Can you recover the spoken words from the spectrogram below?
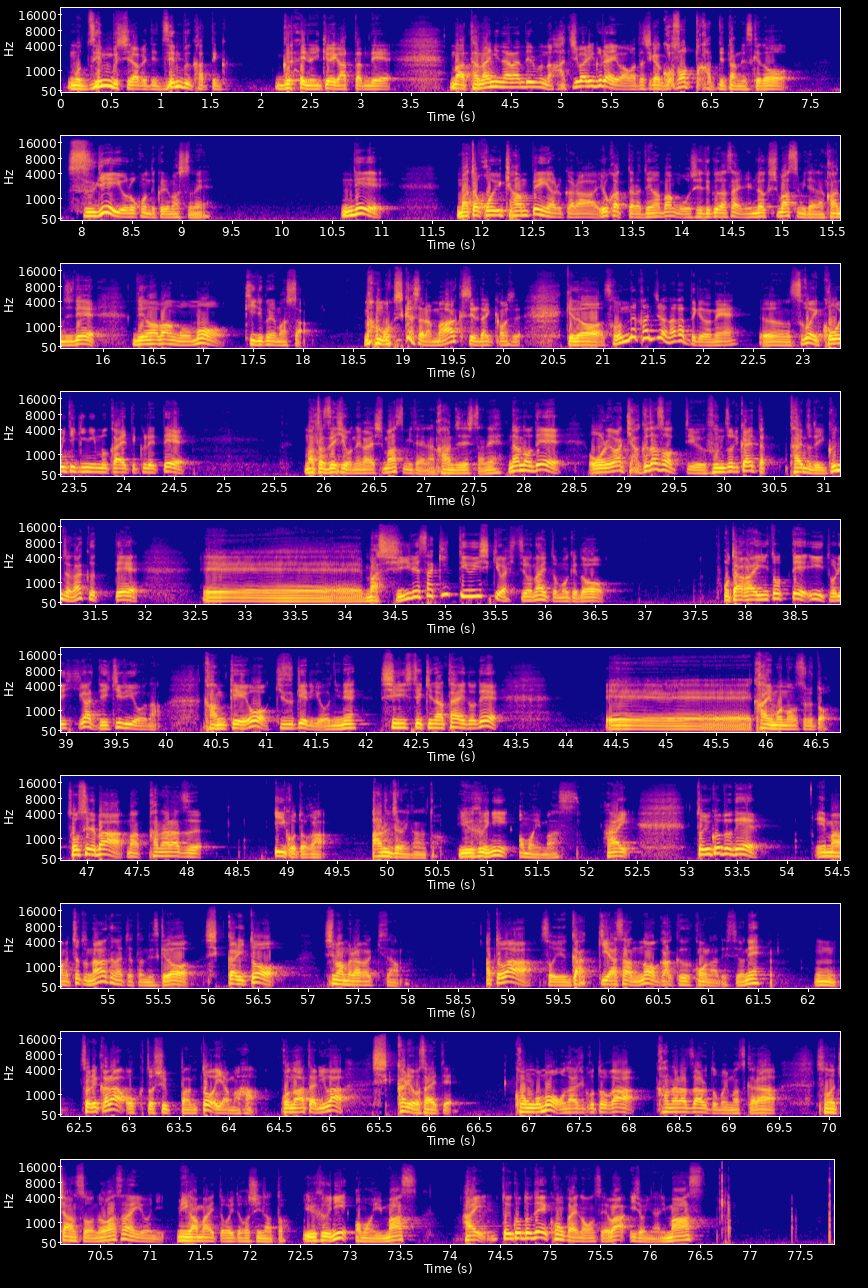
もう全部調べて全部買ってくぐらいの勢いがあったんで、まあ棚に並んでる分の8割ぐらいは私がごそっと買ってたんですけど、すげえ喜んでくれましたね。で、またこういうキャンペーンやるから、よかったら電話番号教えてください、連絡しますみたいな感じで、電話番号も聞いてくれました。まあもしかしたらマークしてるだけかもしれない。けど、そんな感じはなかったけどね。うん、すごい好意的に迎えてくれて、またぜひお願いしますみたいな感じでしたね。なので、俺は客だぞっていうふんぞり返った態度で行くんじゃなくって、えー、まあ仕入れ先っていう意識は必要ないと思うけど、お互いにとっていい取引ができるような関係を築けるようにね、紳士的な態度で、えー、買い物をすると。そうすれば、まあ、必ずいいことがあるんじゃないかなというふうに思います。はい。ということで、えー、まあ、ちょっと長くなっちゃったんですけど、しっかりと島村楽器さん。あとは、そういう楽器屋さんの楽譜コーナーですよね。うん。それから、オクト出版とヤマハ。このあたりは、しっかり押さえて今後も同じことが必ずあると思いますから、そのチャンスを逃さないように身構えておいてほしいなというふうに思います。はい。ということで、今回の音声は以上になります。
